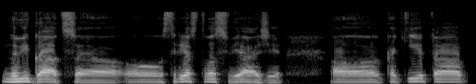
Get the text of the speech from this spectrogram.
навигация, средства связи, какие-то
